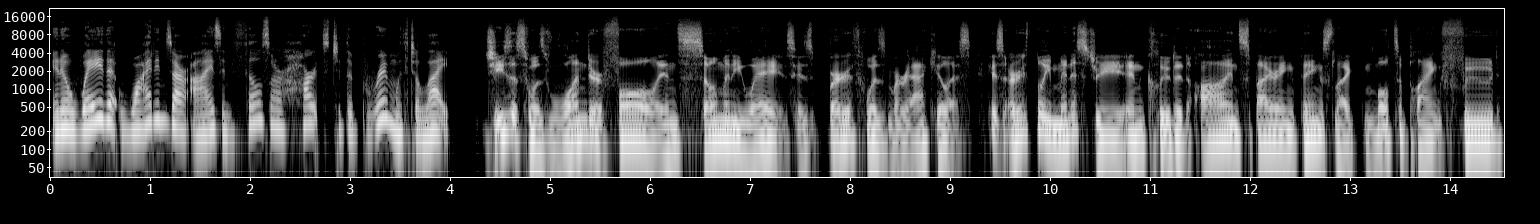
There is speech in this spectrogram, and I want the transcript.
in a way that widens our eyes and fills our hearts to the brim with delight. Jesus was wonderful in so many ways. His birth was miraculous. His earthly ministry included awe inspiring things like multiplying food,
